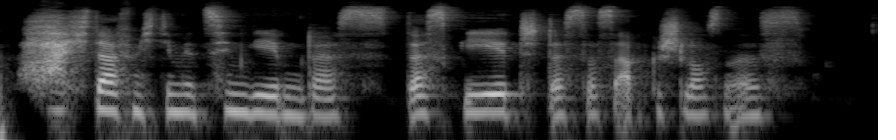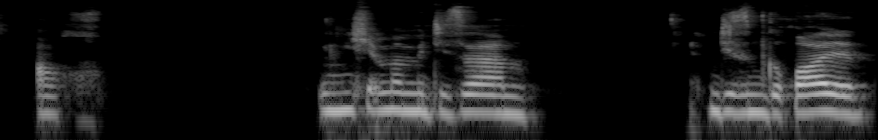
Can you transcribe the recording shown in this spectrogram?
ah, ich darf mich dem jetzt hingeben, dass das geht, dass das abgeschlossen ist. Auch nicht immer mit dieser, mit diesem Groll.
